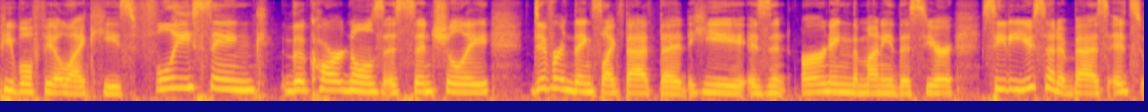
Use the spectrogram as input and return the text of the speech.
People feel like he's fleecing the Cardinals, essentially, different things like that, that he isn't earning the money this year. CD, you said it best. It's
